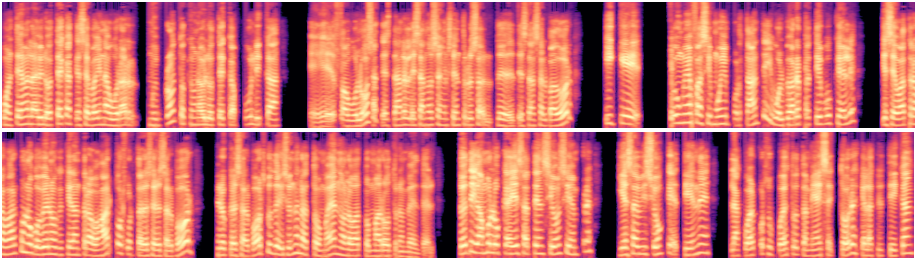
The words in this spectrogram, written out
con el tema de la biblioteca que se va a inaugurar muy pronto, que es una biblioteca pública eh, fabulosa que están realizándose en el centro de, San Salvador y que fue un énfasis muy importante y volvió a repetir Bukele que se va a trabajar con los gobiernos que quieran trabajar por fortalecer El Salvador, pero que El Salvador sus decisiones la toma él, no la va a tomar otro en vez de él. Entonces, digamos lo que hay esa tensión siempre y esa visión que tiene, la cual por supuesto también hay sectores que la critican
